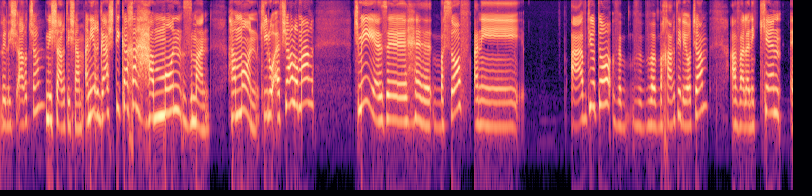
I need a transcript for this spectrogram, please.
ונשארת שם? נשארתי שם. אני הרגשתי ככה המון זמן. המון. כאילו, אפשר לומר, תשמעי, זה... בסוף אני אהבתי אותו ובחרתי להיות שם, אבל אני כן אה,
